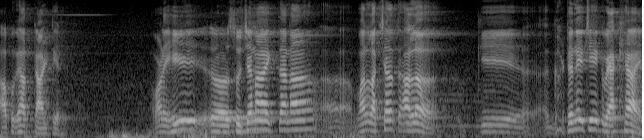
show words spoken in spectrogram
अपघात टाळतील. आणि ही सूचना ऐकताना मला लक्षात आलं की घटनेची एक व्याख्या आहे.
